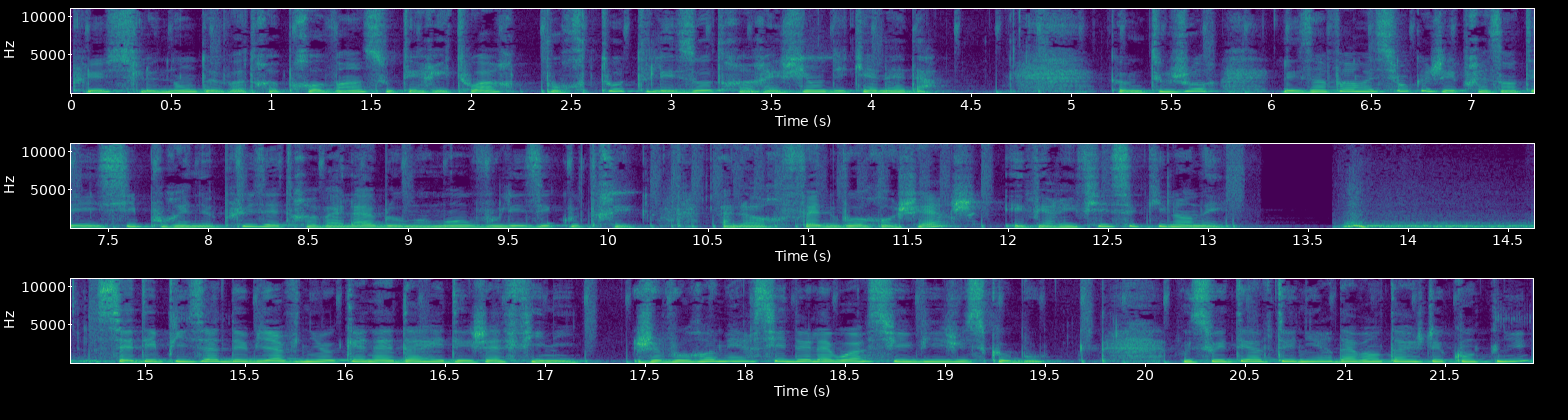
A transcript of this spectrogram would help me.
plus le nom de votre province ou territoire pour toutes les autres régions du Canada. Comme toujours, les informations que j'ai présentées ici pourraient ne plus être valables au moment où vous les écouterez. Alors faites vos recherches et vérifiez ce qu'il en est. Cet épisode de Bienvenue au Canada est déjà fini. Je vous remercie de l'avoir suivi jusqu'au bout. Vous souhaitez obtenir davantage de contenu?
